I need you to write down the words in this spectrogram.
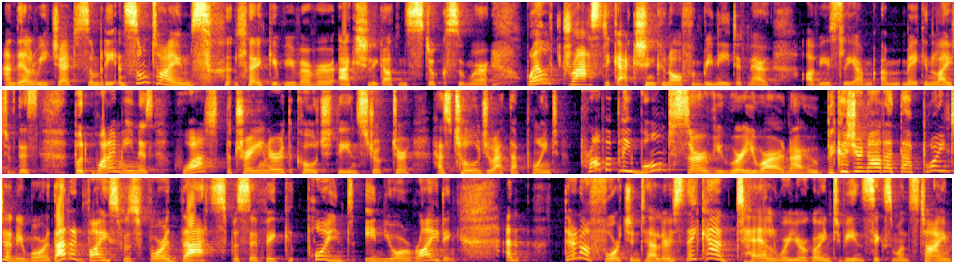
And they'll reach out to somebody. And sometimes, like if you've ever actually gotten stuck somewhere, well, drastic action can often be needed. Now, obviously, I'm, I'm making light of this. But what I mean is, what the trainer, the coach, the instructor has told you at that point probably won't serve you where you are now because you're not at that point anymore. That advice was for that specific point in your riding. And they're not fortune tellers. They can't tell where you're going to be in six months' time.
